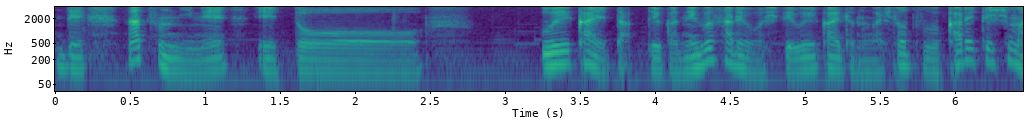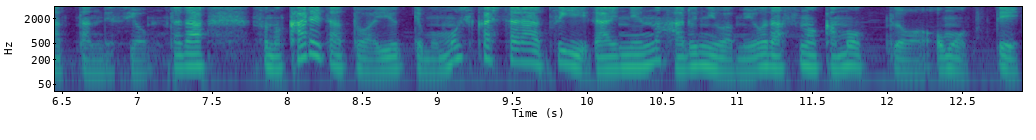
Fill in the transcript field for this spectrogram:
で、夏にね、えっ、ー、と、植え替えたっていうか根腐れをして植え替えたのが一つ枯れてしまったんですよ。ただ、その枯れたとは言ってももしかしたら次来年の春には芽を出すのかもとは思って、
